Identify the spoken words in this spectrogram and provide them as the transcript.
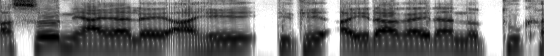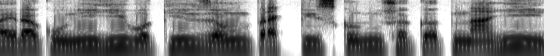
असं न्यायालय आहे तिथे ऐरा गायरा नथू खायरा कोणीही वकील जाऊन प्रॅक्टिस करू शकत नाही.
